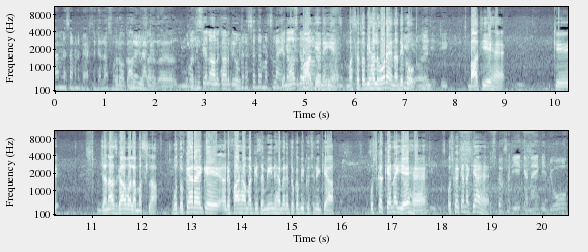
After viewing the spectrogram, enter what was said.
आमने सामने बैठ के गल्ला सुन करो पूरे कर दो इलाके सर दी। अ, वो मदरसे झूठा- कर दो मदरसे का मसला है। जनाज का बात ये नहीं है। मसला तो अभी हल हो रहा है ना देखो। जी, जी, ठीक। बात ये है कि जनाजगाह वाला मसला वो तो कह रहा है कि रिफा हमा की ज़मीन है मैंने तो कभी कुछ नहीं किया। उसका कहना यह है उसका कहना क्या है? उसका सर ये कहना है कि जो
